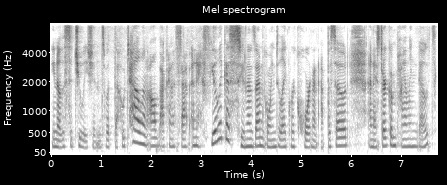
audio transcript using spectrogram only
you know, the situations with the hotel and all that kind of stuff. And I feel like as soon as I'm going to like record an episode and I start compiling notes,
